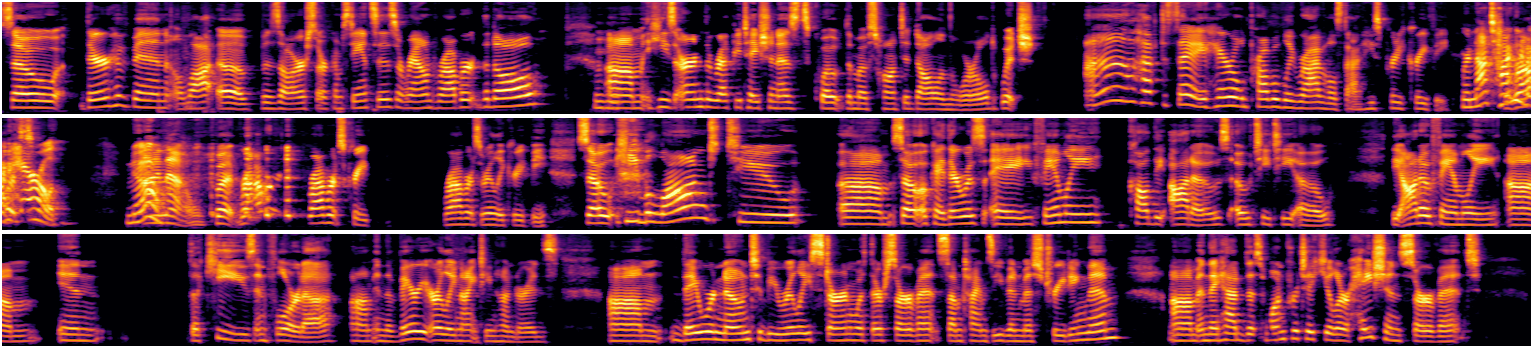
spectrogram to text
So there have been a lot of bizarre circumstances around Robert the doll. Mhm. Um, he's earned the reputation as quote the most haunted doll in the world, which I'll have to say Harold probably rivals that. He's pretty creepy. We're not talking about Harold. No. I know, but Robert Robert's creepy. Robert's really creepy. So he belonged to um so okay, there was a family called the Ottos, O T T O. The Otto family um in the Keys in Florida um in the very early 1900s. Um, they were known to be really stern with their servants, sometimes even mistreating them. Um, and they had this one particular Haitian servant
